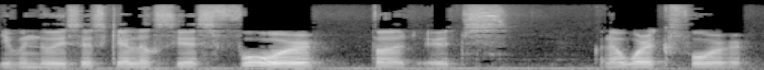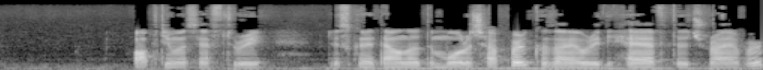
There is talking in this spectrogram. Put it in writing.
even though it says Galaxy S4 but it's gonna work for Optimus F3 just gonna download the Motochopper because I already have the driver.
